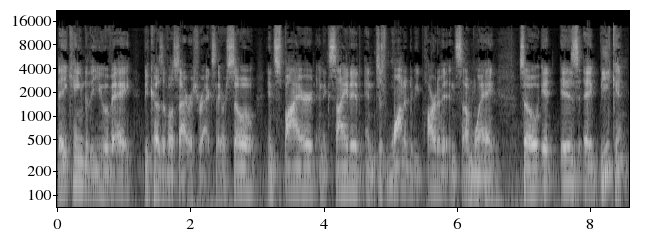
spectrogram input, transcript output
they came to the U of A because of Osiris Rex. They were so inspired and excited and just wanted to be part of it in some way. So it is a beacon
